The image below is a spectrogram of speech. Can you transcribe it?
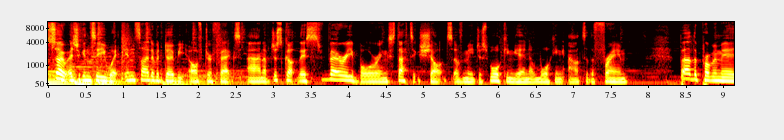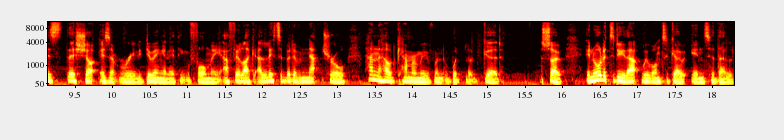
So as you can see, we're inside of Adobe After Effects and I've just got this very boring static shot of me just walking in and walking out of the frame. But the problem is this shot isn't really doing anything for me. I feel like a little bit of natural handheld camera movement would look good. So in order to do that, we want to go into the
